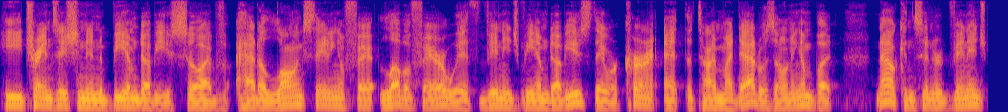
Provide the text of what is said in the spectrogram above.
he transitioned into BMW. So I've had a long standing affair, love affair with vintage BMWs. They were current at the time my dad was owning them, but now considered vintage.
